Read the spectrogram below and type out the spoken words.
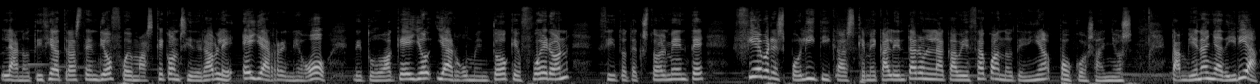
la noticia trascendió, fue más que considerable. Ella renegó de todo aquello y argumentó que fueron, cito textualmente, fiebres políticas que me calentaron la cabeza cuando tenía pocos años. También añadiría,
